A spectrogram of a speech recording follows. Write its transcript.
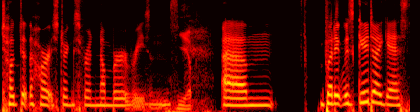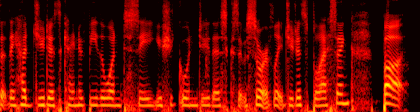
tugged at the heartstrings for a number of reasons. Yep. Um, but it was good, I guess, that they had Judith kind of be the one to say you should go and do this because it was sort of like Judith's blessing. But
